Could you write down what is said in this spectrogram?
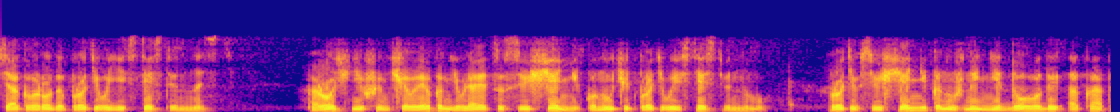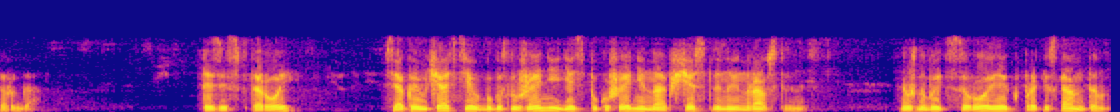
всякого рода противоестественность. Порочнейшим человеком является священник, он учит противоестественному. Против священника нужны не доводы, а каторга. Тезис второй. Всякое участие в богослужении есть покушение на общественную нравственность. Нужно быть суровее к протестантам,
